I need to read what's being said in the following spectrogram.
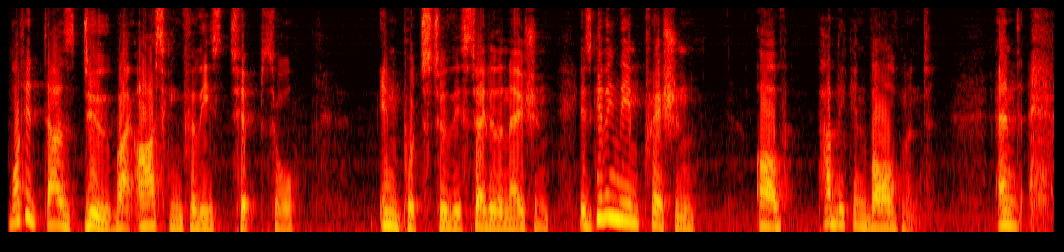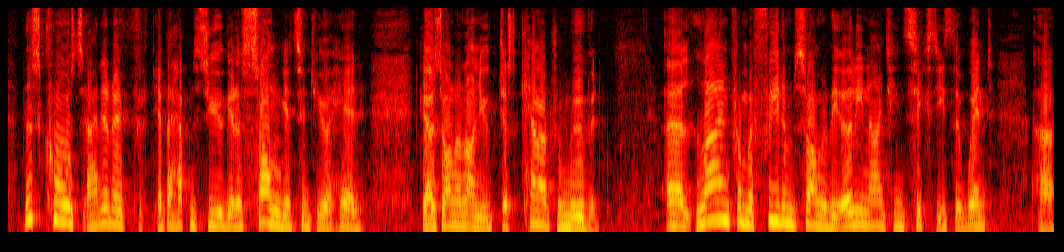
what it does do by asking for these tips or inputs to the State of the Nation is giving the impression of public involvement. And this caused, I don't know if it ever happens to you, get a song gets into your head, goes on and on, you just cannot remove it a line from a freedom song of the early 1960s that went, uh,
